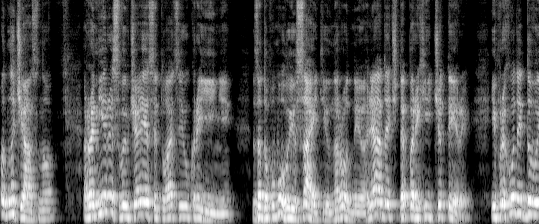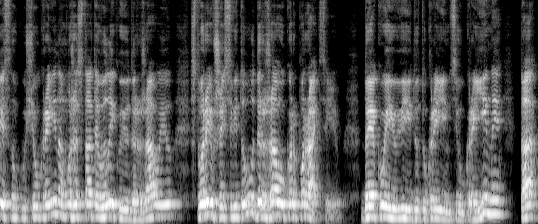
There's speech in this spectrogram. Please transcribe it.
Одночасно Рамірес вивчає ситуацію в Україні за допомогою сайтів Народний оглядач та Перехід 4 і приходить до висновку, що Україна може стати великою державою, створивши світову державу корпорацію, до якої війдуть українці України та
